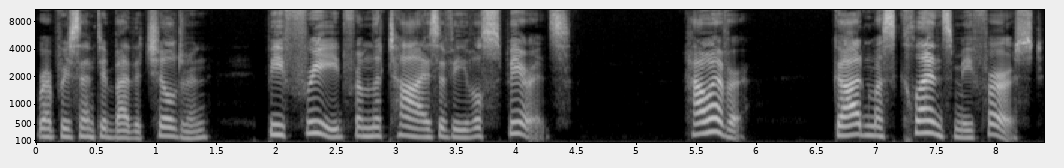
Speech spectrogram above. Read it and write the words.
represented by the children, be freed from the ties of evil spirits. However, God must cleanse me first.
